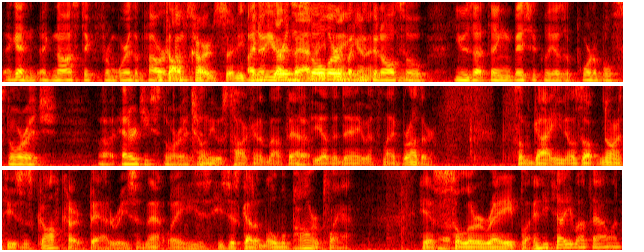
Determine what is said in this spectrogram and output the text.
again agnostic from where the power Golf comes carts, from. anything I know you're into solar, but you it. can also use that thing basically as a portable storage, uh, energy storage. Tony was talking about that Yeah. the other day with my brother. Some guy he knows up north uses golf cart batteries, and that way he's, he's just got a mobile power plant. He has solar array. Pla- Did he tell you about that one?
